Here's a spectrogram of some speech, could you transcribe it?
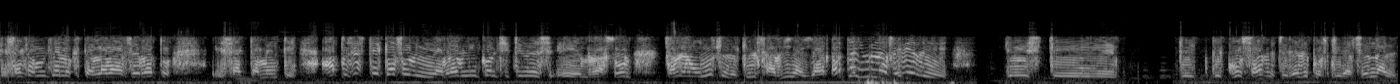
Exactamente lo que te hablaba hace rato. Exactamente. Ah, pues caso de Abraham Lincoln sí tienes eh, razón. Se habla mucho de que él sabía. Y aparte hay una serie de, de este de, de cosas, de teorías de conspiración al,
